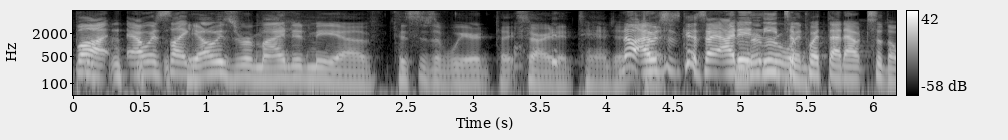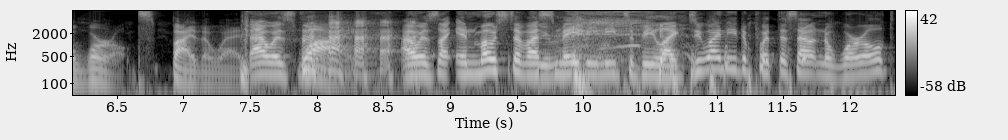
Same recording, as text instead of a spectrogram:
but I was like, He always reminded me of this is a weird thing. Sorry to tangent. No, I was just gonna say I didn't remember need to put that out to the world. By the way, that was why I was like, and most of us maybe need to be like, do I need to put this out in the world,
